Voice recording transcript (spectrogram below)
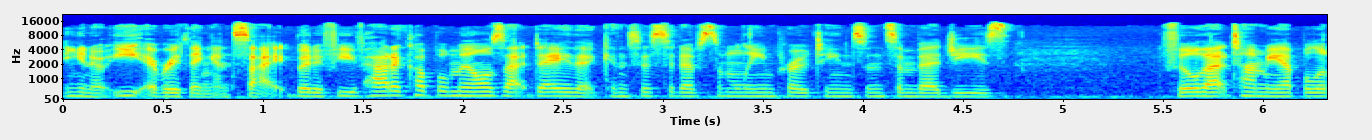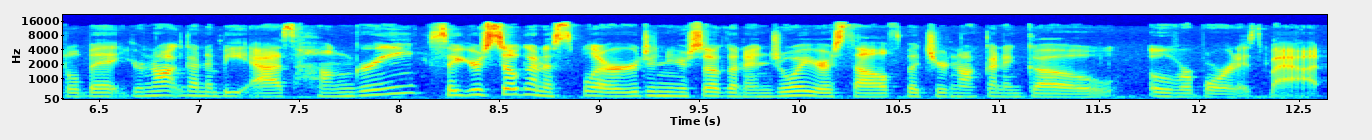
you know, eat everything in sight. But if you've had a couple meals that day that consisted of some lean proteins and some veggies, fill that tummy up a little bit, you're not going to be as hungry. So you're still going to splurge and you're still going to enjoy yourself, but you're not going to go overboard as bad.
